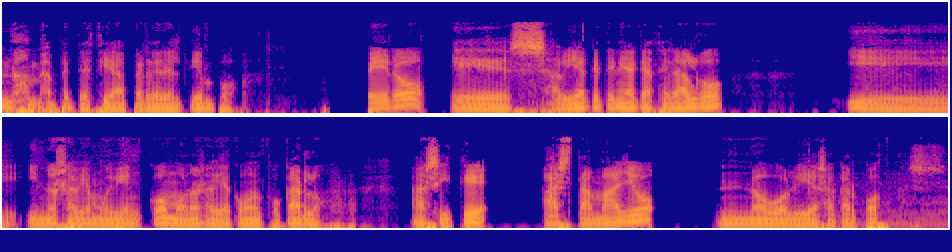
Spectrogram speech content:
no me apetecía perder el tiempo. Pero sabía que tenía que hacer algo y, y no sabía muy bien cómo no sabía cómo enfocarlo. Así que hasta mayo no volví a sacar podcast.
